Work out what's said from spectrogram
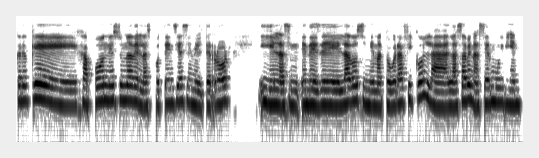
creo que Japón es una de las potencias en el terror y en las, desde el lado cinematográfico la, la saben hacer muy bien.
